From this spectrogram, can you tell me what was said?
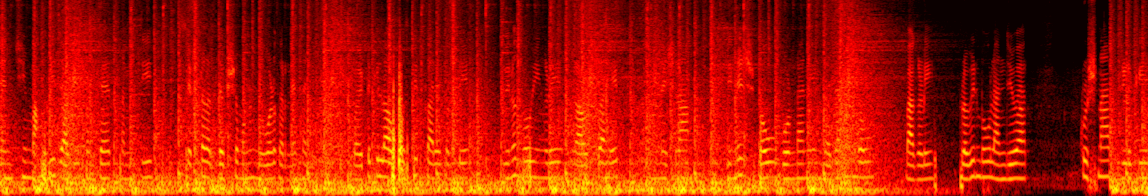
यांची माहुली जागी पंचायत समिती सेक्टर अध्यक्ष म्हणून निवड करण्यात आली. बैठकीला उपस्थित कार्यकर्ते विनोद भाऊ इंगडे रावसाहेब मेश्राम दिनेश भाऊ गोंडाने गजानन भाऊ बागडे प्रवीण भाऊ लांजेवार कृष्णा तिडके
